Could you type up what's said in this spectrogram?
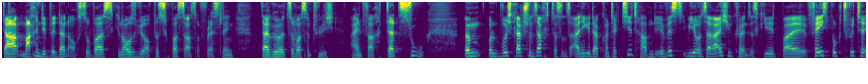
da machen wir dann auch sowas, genauso wie auch bei Superstars of Wrestling. Da gehört sowas natürlich einfach dazu. Ähm, und wo ich gerade schon sagte, dass uns einige da kontaktiert haben, ihr wisst, wie ihr uns erreichen könnt. Es geht bei Facebook, Twitter,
